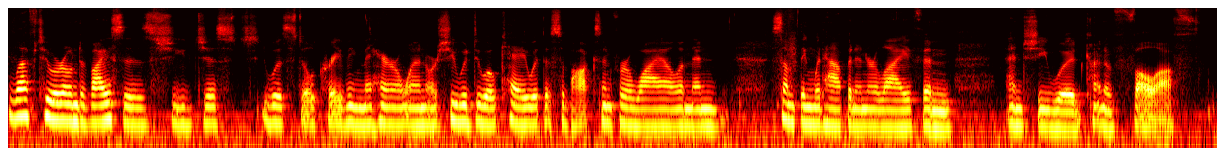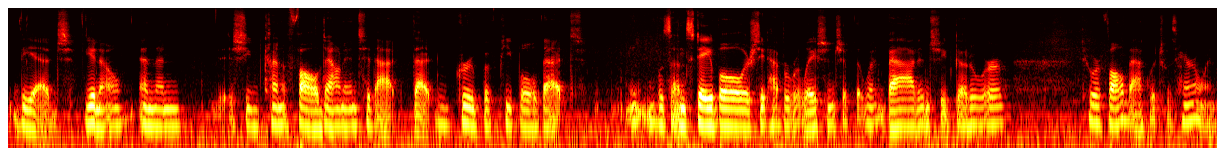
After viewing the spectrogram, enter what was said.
left to her own devices, she just was still craving the heroin, or she would do okay with the Suboxone for a while, and then something would happen in her life, and and she would kind of fall off the edge, you know, and then she'd kind of fall down into that that group of people that was unstable or she'd have a relationship that went bad and she'd go to her to her fallback which was heroin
